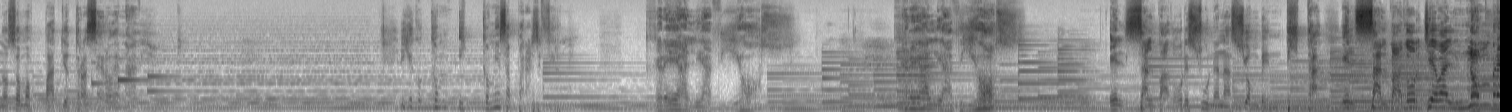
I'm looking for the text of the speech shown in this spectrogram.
no somos patio trasero de nadie. Y, y comienza a pararse firme. Créale a Dios. Créale a Dios. El Salvador es una nación bendita. El Salvador lleva el nombre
